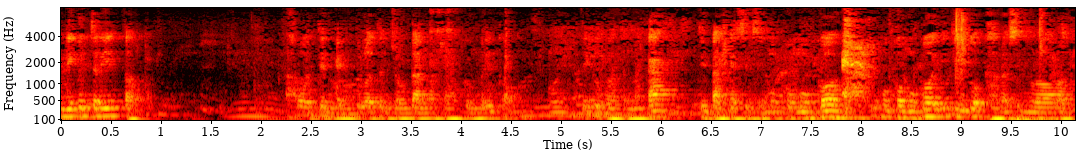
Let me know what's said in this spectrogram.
ini ku cerita Pak Udin kan kula ten Jombang Mas Agung mriku. Iku ngoten maka dipakai sisi muga-muga muga-muga iki kok gak sing lorot.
